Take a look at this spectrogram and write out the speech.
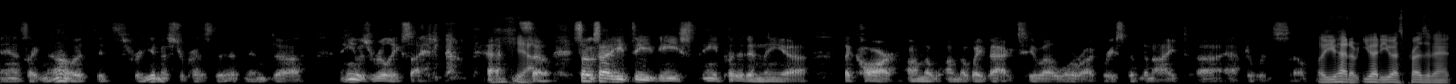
and it's like, no, it, it's for you, Mr. President, and uh, and he was really excited about that. Yeah. So so excited he he he, he put it in the uh, the car on the on the way back to uh, Little Rock where he spent the night uh, afterwards. So well, you had a you had a U.S. president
